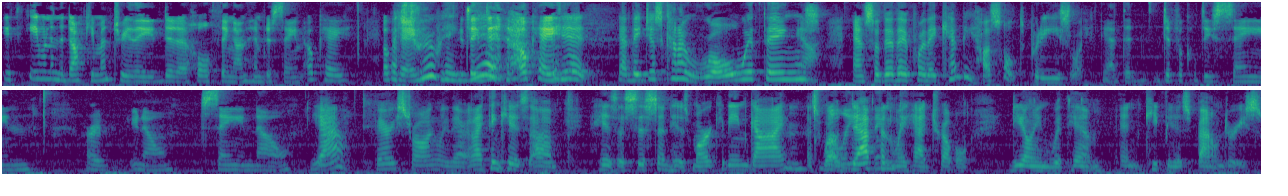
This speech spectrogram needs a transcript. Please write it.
You think even in the documentary, they did a whole thing on him just saying, okay, okay. That's true. They, did. Okay. They did. Yeah, they just kind of roll with things, Yeah. and so they're, therefore they can be hustled pretty easily. Yeah, the difficulty saying, or, you know, saying no. Yeah, very strongly there. And I think his um, his assistant, his marketing guy, Mm, as well, Willie, definitely had trouble dealing with him and keeping his boundaries.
